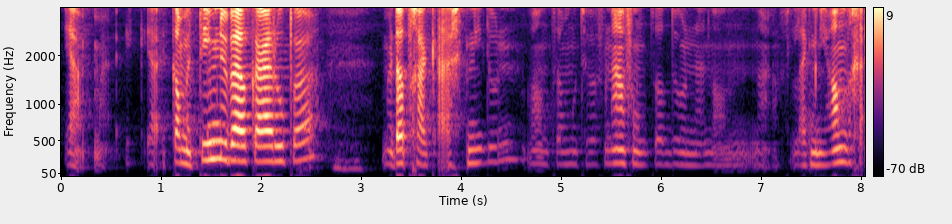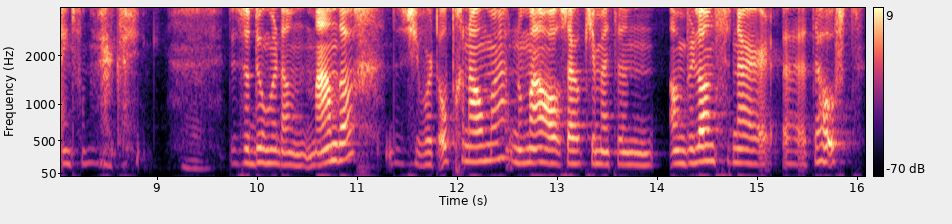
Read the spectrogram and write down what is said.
Ja, maar ik, ja, ik kan mijn team nu bij elkaar roepen... Maar dat ga ik eigenlijk niet doen, want dan moeten we vanavond dat doen. En dan nou, lijkt me niet handig, eind van de werkweek. Ja. Dus dat doen we dan maandag. Dus je wordt opgenomen. Normaal zou ik je met een ambulance naar uh, het hoofd.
